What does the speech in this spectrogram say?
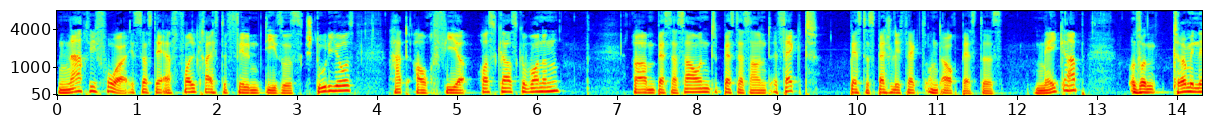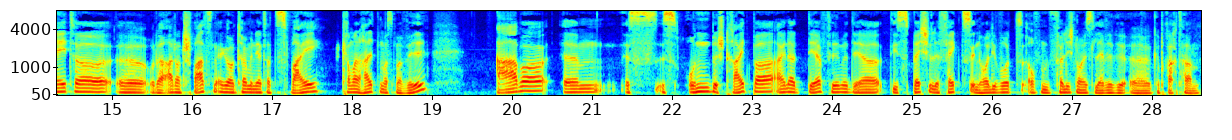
nach wie vor ist das der erfolgreichste Film dieses Studios hat auch vier Oscars gewonnen. Ähm, bester Sound, bester Soundeffekt, beste Special Effects und auch bestes Make-up. Und von Terminator äh, oder Arnold Schwarzenegger und Terminator 2 kann man halten, was man will. Aber ähm, es ist unbestreitbar einer der Filme, der die Special Effects in Hollywood auf ein völlig neues Level ge äh, gebracht haben.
